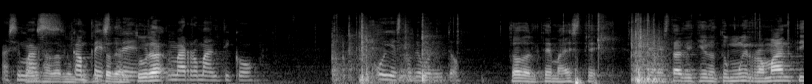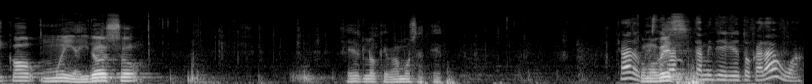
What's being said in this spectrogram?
Así Vamos más de campestre, altura. más romántico. Uy, esto qué bonito. todo el tema este que me estás diciendo tú muy romántico, muy airoso. Es lo que vamos a hacer. Claro, Como que esto ves- tam- también tiene que tocar agua.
